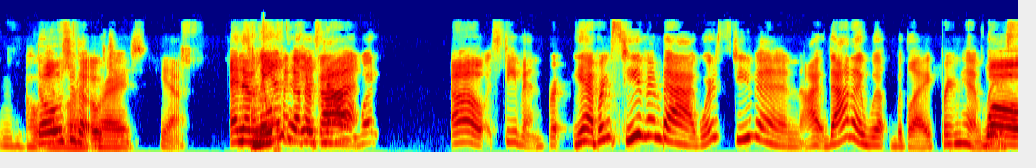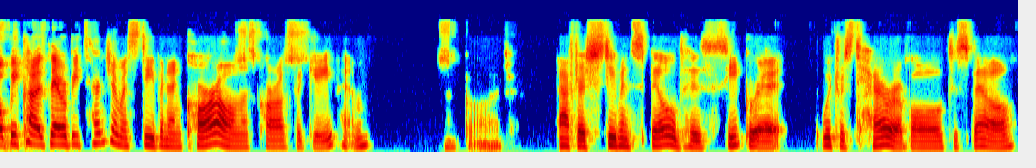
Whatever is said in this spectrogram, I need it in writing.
Mhm. Oh, Those are the OGs. right. Yeah. And And Amanda another is guy. not. What? Oh, Steven. Yeah, bring Steven back. Where's Steven? I that I would like. Bring him. Please. Well, because there would be tension with Steven and Carl unless Carl forgave him Oh, God. after Steven spilled his secret, which was terrible to spill.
